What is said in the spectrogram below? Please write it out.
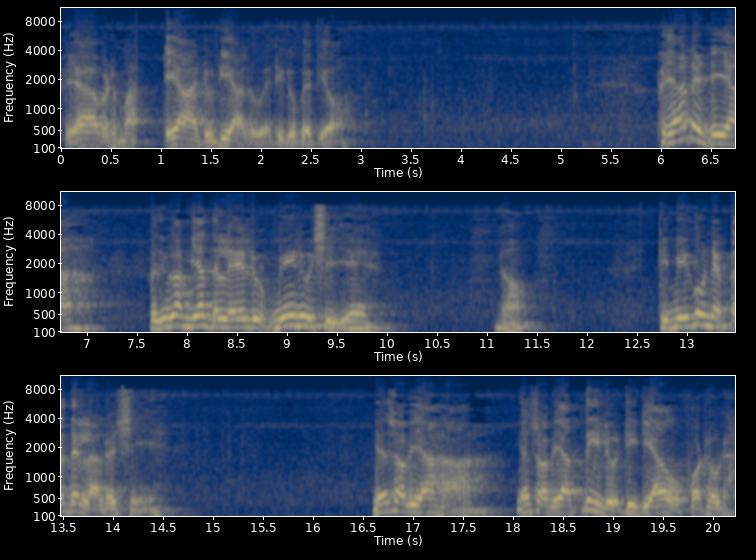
ဖះပထမတရားဒုတိယလိုပဲဒီလိုပဲပြောဖះနဲ့တရားဘယ်သူကမြတ်တယ်လဲလို့မေးလို့ရှိရင်နော်ဒီမိကုနဲ့ပတ်သက်လာလို့ရှိရင်မြတ်စွာဘုရားဟာမြတ်စွာဘုရားသိလို့ဒီတရားကိုဖော်ထုတ်တာ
